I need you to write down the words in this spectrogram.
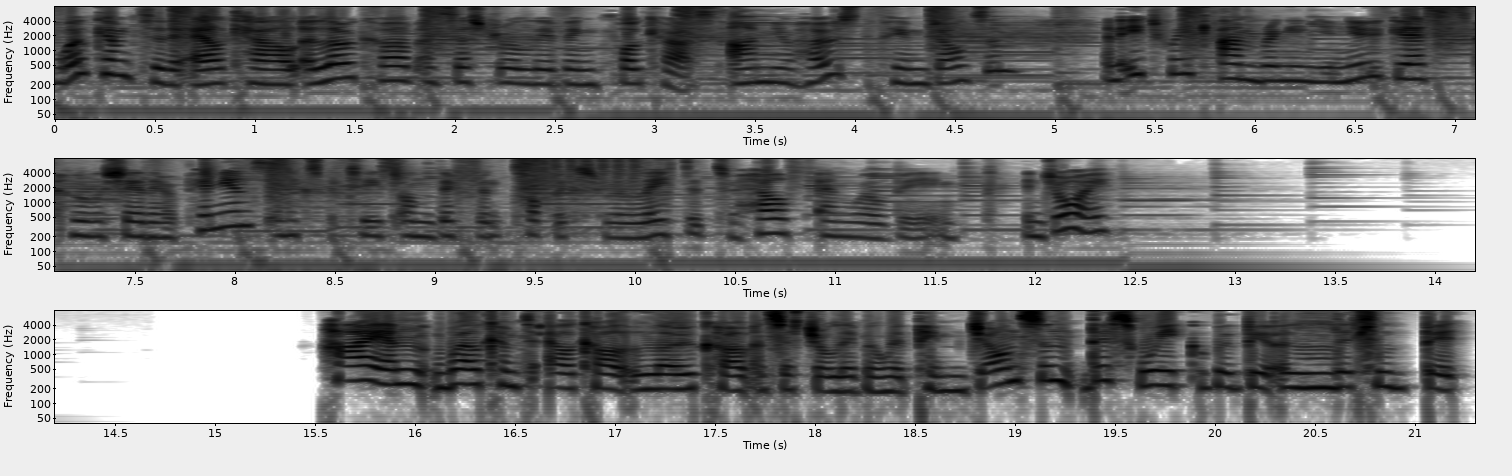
Welcome to the LCAL, a low carb ancestral living podcast. I'm your host, Pim Jansson, and each week I'm bringing you new guests who will share their opinions and expertise on different topics related to health and well being. Enjoy! Hi, and welcome to LCAL Low Carb Ancestral Living with Pim Jansson. This week will be a little bit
